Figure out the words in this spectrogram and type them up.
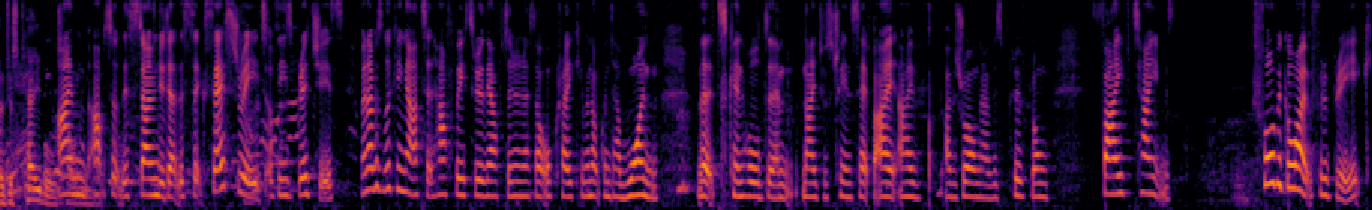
They're just cables. I'm absolutely astounded at the success rate of these bridges. When I was looking at it halfway through the afternoon, I thought, oh crikey, we're not going to have one that can hold um, Nigel's train set. But I, I've, I was wrong. I was proved wrong five times. Before we go out for a break,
